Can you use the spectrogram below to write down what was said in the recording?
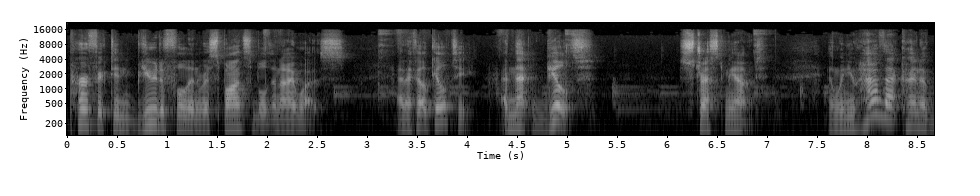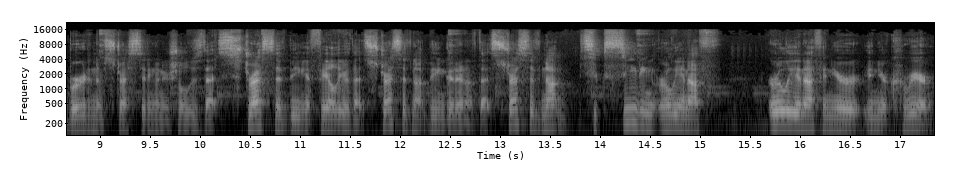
perfect and beautiful and responsible than I was. And I felt guilty. And that guilt stressed me out. And when you have that kind of burden of stress sitting on your shoulders, that stress of being a failure, that stress of not being good enough, that stress of not succeeding early enough, early enough in your in your career,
